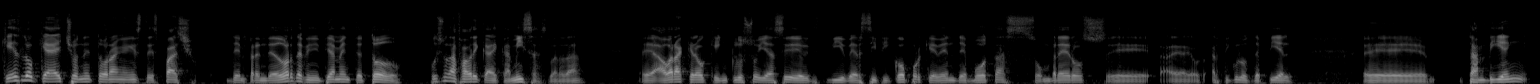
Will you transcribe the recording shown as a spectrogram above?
¿qué es lo que ha hecho Neto Orán en este espacio? De emprendedor definitivamente todo, puso una fábrica de camisas, ¿verdad? Eh, ahora creo que incluso ya se diversificó porque vende botas, sombreros, eh, artículos de piel. también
